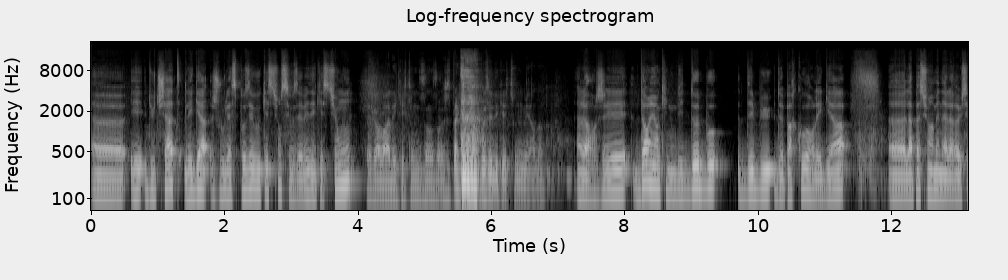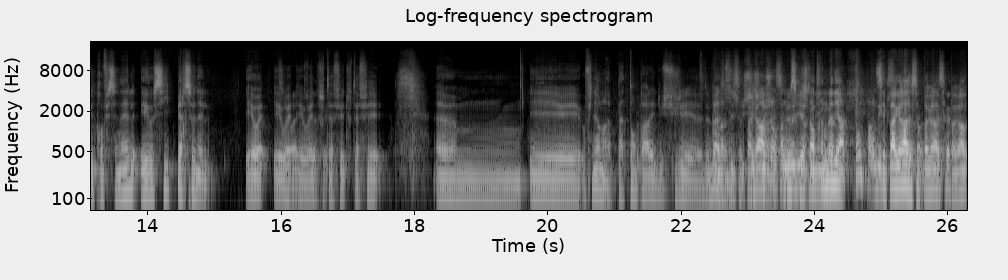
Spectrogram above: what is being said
Euh, et du chat. Les gars, je vous laisse poser vos questions si vous avez des questions. Je vais avoir des questions de zinzin. J'espère poser des questions de merde. hein. Alors, j'ai Dorian qui nous dit deux beaux débuts de parcours, les gars. Euh, la passion amène à la réussite professionnelle et aussi personnelle. Et ouais, et C'est ouais, vrai, et tout ouais, à tout à fait, tout à fait. Euh, et au final, on n'a pas tant parlé du sujet euh, de base. Bah, c'est pas grave. je suis c'est de ce que dire. j'étais en train de me dire. C'est pas grave, c'est pas grave, c'est pas grave.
